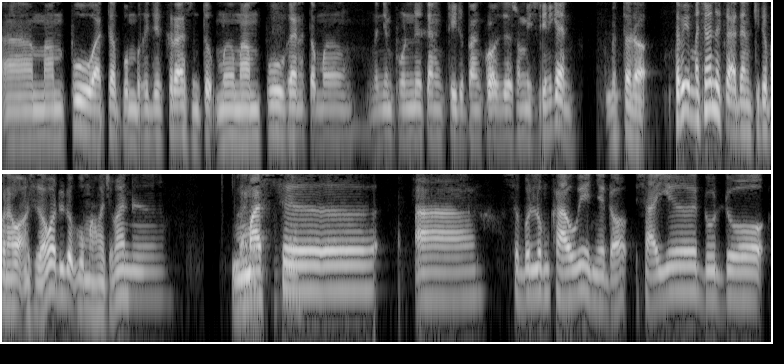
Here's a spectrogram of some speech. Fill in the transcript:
uh, mampu ataupun bekerja keras untuk memampukan atau me- menyempurnakan kehidupan keluarga suami isteri ni kan? Betul dok. Tapi macam mana keadaan kehidupan awak masa tu? Awak duduk rumah macam mana? Masa uh, sebelum kahwin je dok, saya duduk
